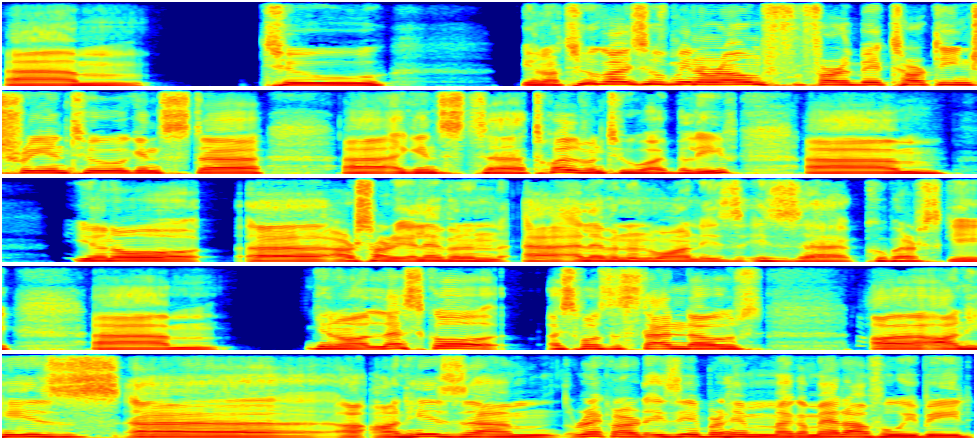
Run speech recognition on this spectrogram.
Um, two you know, two guys who've been around f- for a bit, 13, 3 and 2 against uh, uh, against uh, 12 and 2, I believe. Um, you know, uh, or sorry, 11 and, uh, 11 and 1 is, is uh, Kuberski. Um, you know, let's go, I suppose the standout on his uh, on his um, record is Ibrahim Magomedov, who he beat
